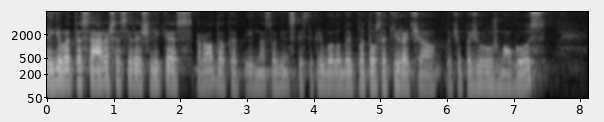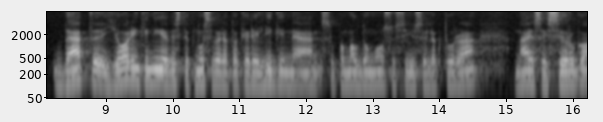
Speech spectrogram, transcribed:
Taigi va, tas sąrašas yra išlikęs, rodo, kad Ignas Oginskis tikrai buvo labai plataus akiračio, plačių pažiūrų žmogus, bet jo rinkinyje vis tik nusveria tokia religinė su pamaldumu susijusi lektūra, na, jisai sirgo,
